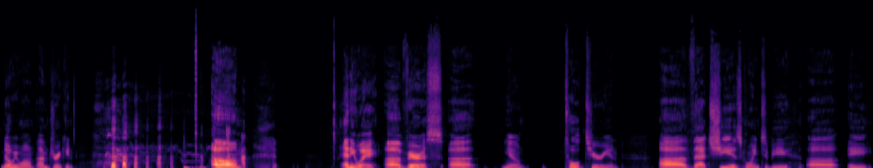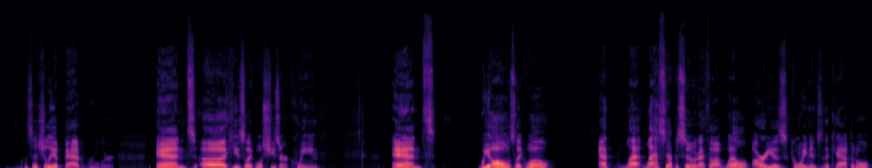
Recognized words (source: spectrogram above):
No, we won't. I'm drinking. um. Anyway, uh, Varys, uh, you know, told Tyrion uh, that she is going to be uh, a essentially a bad ruler, and uh, he's like, "Well, she's our queen," and we all was like, "Well." At la- last episode, I thought, well, Arya's going into the capital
